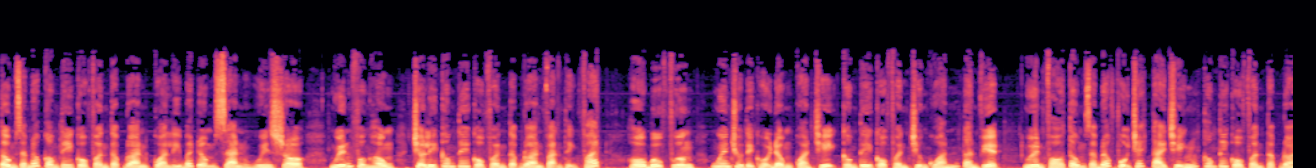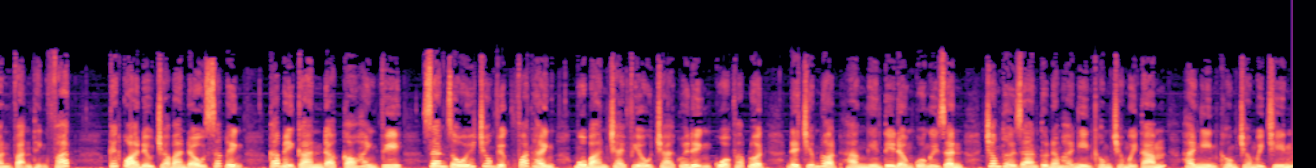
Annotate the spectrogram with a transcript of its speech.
Tổng Giám đốc Công ty Cổ phần Tập đoàn Quản lý Bất động sản Windsor, Nguyễn Phương Hồng, trợ lý Công ty Cổ phần Tập đoàn Vạn Thịnh Phát, Hồ Bửu Phương, nguyên Chủ tịch Hội đồng Quản trị Công ty Cổ phần Chứng khoán Tân Việt, nguyên Phó Tổng Giám đốc phụ trách tài chính Công ty Cổ phần Tập đoàn Vạn Thịnh Phát. Kết quả điều tra ban đầu xác định các bị can đã có hành vi gian dối trong việc phát hành, mua bán trái phiếu trái quy định của pháp luật để chiếm đoạt hàng nghìn tỷ đồng của người dân trong thời gian từ năm 2018-2019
